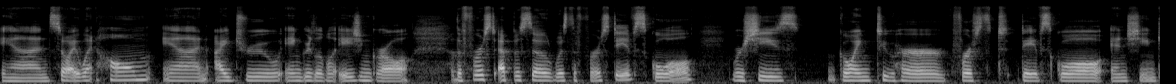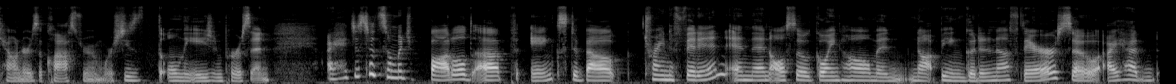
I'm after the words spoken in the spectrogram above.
And so I went home and I drew Angry Little Asian Girl. The first episode was the first day of school, where she's going to her first day of school and she encounters a classroom where she's the only Asian person. I had just had so much bottled up angst about trying to fit in and then also going home and not being good enough there. So I had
